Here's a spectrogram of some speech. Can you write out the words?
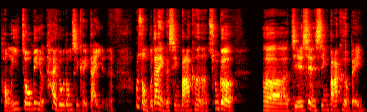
统一周边有太多东西可以代言了，为什么不代言个星巴克呢？出个呃捷线星巴克杯，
